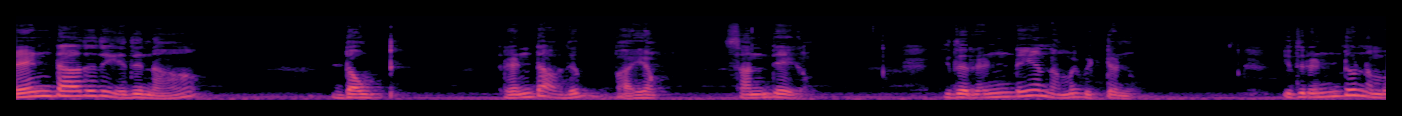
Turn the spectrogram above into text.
வேண்டாதது எதுனா டவுட் ரெண்டாவது பயம் சந்தேகம். இது ரெண்டையும் நம்ம விட்டணும். இது ரெண்டும் நம்ம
